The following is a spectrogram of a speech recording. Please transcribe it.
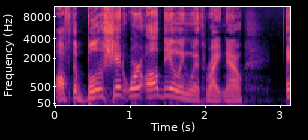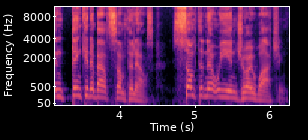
off the bullshit we're all dealing with right now, and thinking about something else something that we enjoy watching,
